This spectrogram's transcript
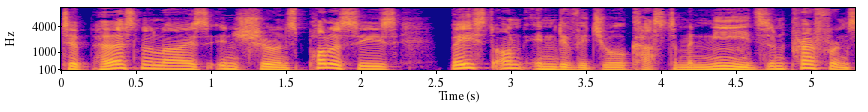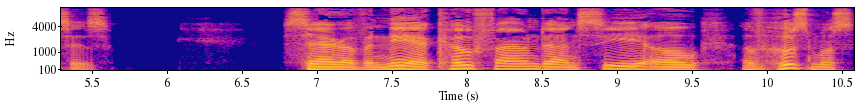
to personalize insurance policies based on individual customer needs and preferences. Sarah Vernier, co founder and CEO of Husmus,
